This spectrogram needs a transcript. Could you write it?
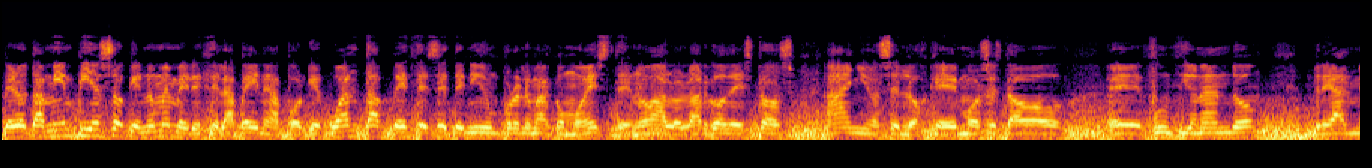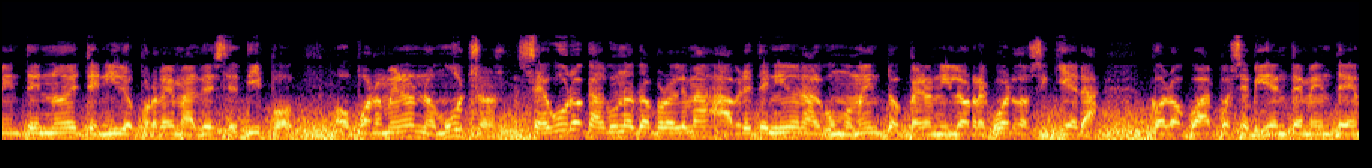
Pero también pienso que no me merece la pena, porque cuántas veces he tenido un problema como este, ¿no? A lo largo de estos años en los que hemos estado eh, funcionando, realmente no he tenido problemas de este tipo, o por lo menos no muchos. Seguro que algún otro problema habré tenido en algún momento, pero ni lo recuerdo siquiera. Con lo cual, pues evidentemente,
